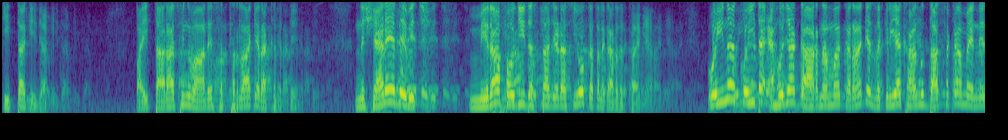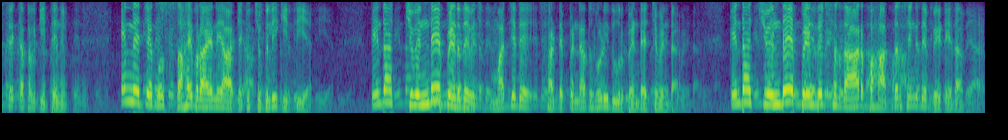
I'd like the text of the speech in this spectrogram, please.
ਕੀਤਾ ਕੀ ਜਾਵੇ? ਭਾਈ ਤਾਰਾ ਸਿੰਘ ਵਾਂ ਨੇ ਸੱਥਰ ਲਾ ਕੇ ਰੱਖ ਦਿੱਤੇ। ਨਸ਼ਹਿਰੇ ਦੇ ਵਿੱਚ ਮੇਰਾ ਫੌਜੀ ਦਸਤਾ ਜਿਹੜਾ ਸੀ, ਉਹ ਕਤਲ ਕਰ ਦਿੱਤਾ ਗਿਆ। ਕੋਈ ਨਾ ਕੋਈ ਤਾਂ ਇਹੋ ਜਿਹਾ ਕਾਰਨਾਮਾ ਕਰਾਂ ਕਿ ਜ਼ਕਰੀਆ ਖਾਨ ਨੂੰ ਦੱਸ ਸਕਾਂ ਮੈਂ ਇੰਨੇ ਸਿੱਖ ਕਤਲ ਕੀਤੇ ਨੇ। ਇੰਨੇ ਚਿਰ ਨੂੰ ਸਾਹਿਬ ਰਾਏ ਨੇ ਆ ਕੇ ਇੱਕ ਚੁਗਲੀ ਕੀਤੀ ਹੈ। ਕਹਿੰਦਾ ਚਵਿੰਡੇ ਪਿੰਡ ਦੇ ਵਿੱਚ, ਮਾਝੇ ਦੇ ਸਾਡੇ ਪਿੰਡਾਂ ਤੋਂ ਥੋੜੀ ਦੂਰ ਪਿੰਡ ਹੈ ਚਵਿੰਡਾ। ਕਹਿੰਦਾ ਚਵਿੰਡੇ ਪਿੰਡ ਵਿੱਚ ਸਰਦਾਰ ਬਹਾਦਰ ਸਿੰਘ ਦੇ ਬੇਟੇ ਦਾ ਵਿਆਹ ਹੈ।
